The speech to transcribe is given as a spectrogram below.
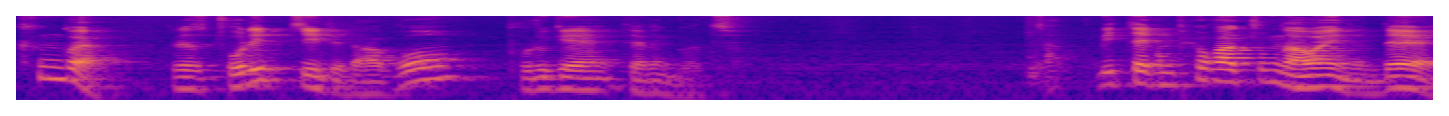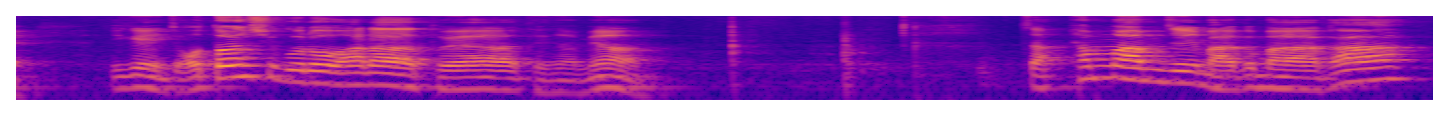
큰 거야. 그래서 조립질이라고 부르게 되는 거지. 자, 밑에 그럼 표가 쭉 나와 있는데 이게 이제 어떤 식으로 알아둬야 되냐면 자, 현무암질 마그마가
